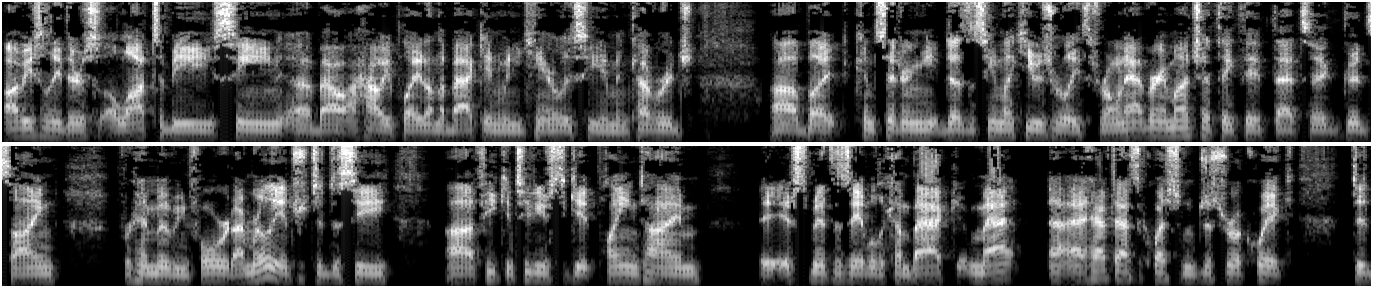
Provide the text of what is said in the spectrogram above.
obviously there's a lot to be seen about how he played on the back end when you can't really see him in coverage. Uh, but considering it doesn't seem like he was really thrown at very much, I think that that's a good sign for him moving forward. I'm really interested to see uh, if he continues to get playing time. If Smith is able to come back, Matt, I have to ask a question just real quick. Did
